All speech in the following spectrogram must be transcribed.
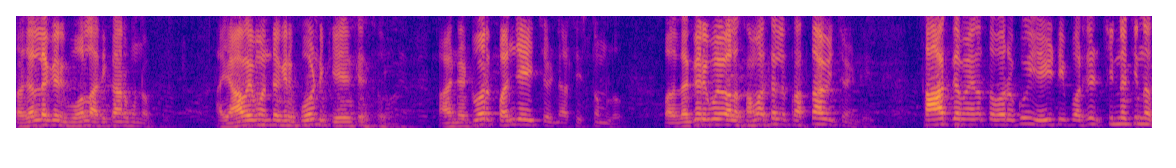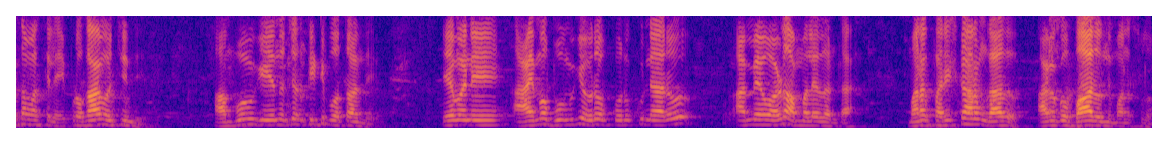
ప్రజల దగ్గరికి పోవాలి అధికారం ఉన్నప్పుడు. ఆ యాభై మంది దగ్గరికి పోండి కేసెస్ ఆ నెట్వర్క్ పని చేయించండి ఆ సిస్టంలో. వాళ్ళ దగ్గరికి పోయి వాళ్ళ సమస్యల్ని ప్రస్తావించండి. సాధ్యమైనంత వరకు ఎయిటీ పర్సెంట్ చిన్న చిన్న సమస్యలే. ఇప్పుడు ఒక ఆమె వచ్చింది. ఆ భూమికి ఏందో తిట్టిపోతుంది. ఏమని? ఆయమ భూమికి ఎవరో కొనుక్కున్నారు. అమ్మేవాడు అమ్మలేదంట. మనకు పరిష్కారం కాదు. ఆమెకు ఒక బాధ ఉంది మనసులో.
